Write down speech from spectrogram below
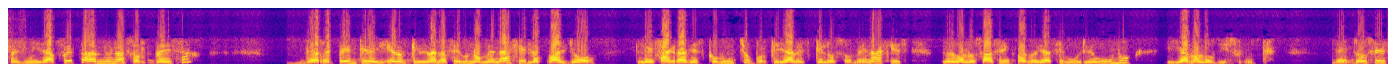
Pues mira, fue para mí una sorpresa. De repente me dijeron que me iban a hacer un homenaje, lo cual yo les agradezco mucho porque ya ves que los homenajes luego los hacen cuando ya se murió uno y ya no los disfrutan. Entonces,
